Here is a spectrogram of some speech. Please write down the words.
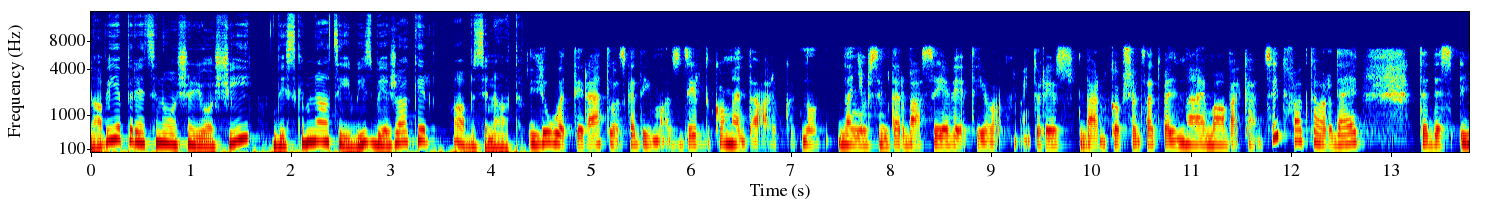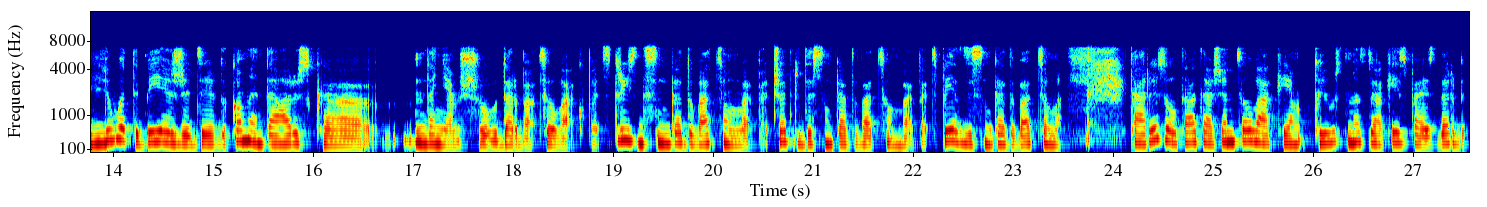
nav iepriecinoša, jo šī diskriminācija visbiežāk ir apzināta. Ļoti retos gadījumos dzirdu komentāru, ka nu, neņemsim darbā sievieti, jo viņa tur ies bērnu kopšanas atvaļinājumā vai kādu citu faktoru dēļ. Tad es ļoti bieži dzirdu komentārus, ka neņemšu darbā cilvēku pēc 30 gadu vecuma vai pēc 40 gadu vecuma vai pēc 50 gadu vecuma. Kā rezultātā šiem cilvēkiem kļūst mazāk iespējas darba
